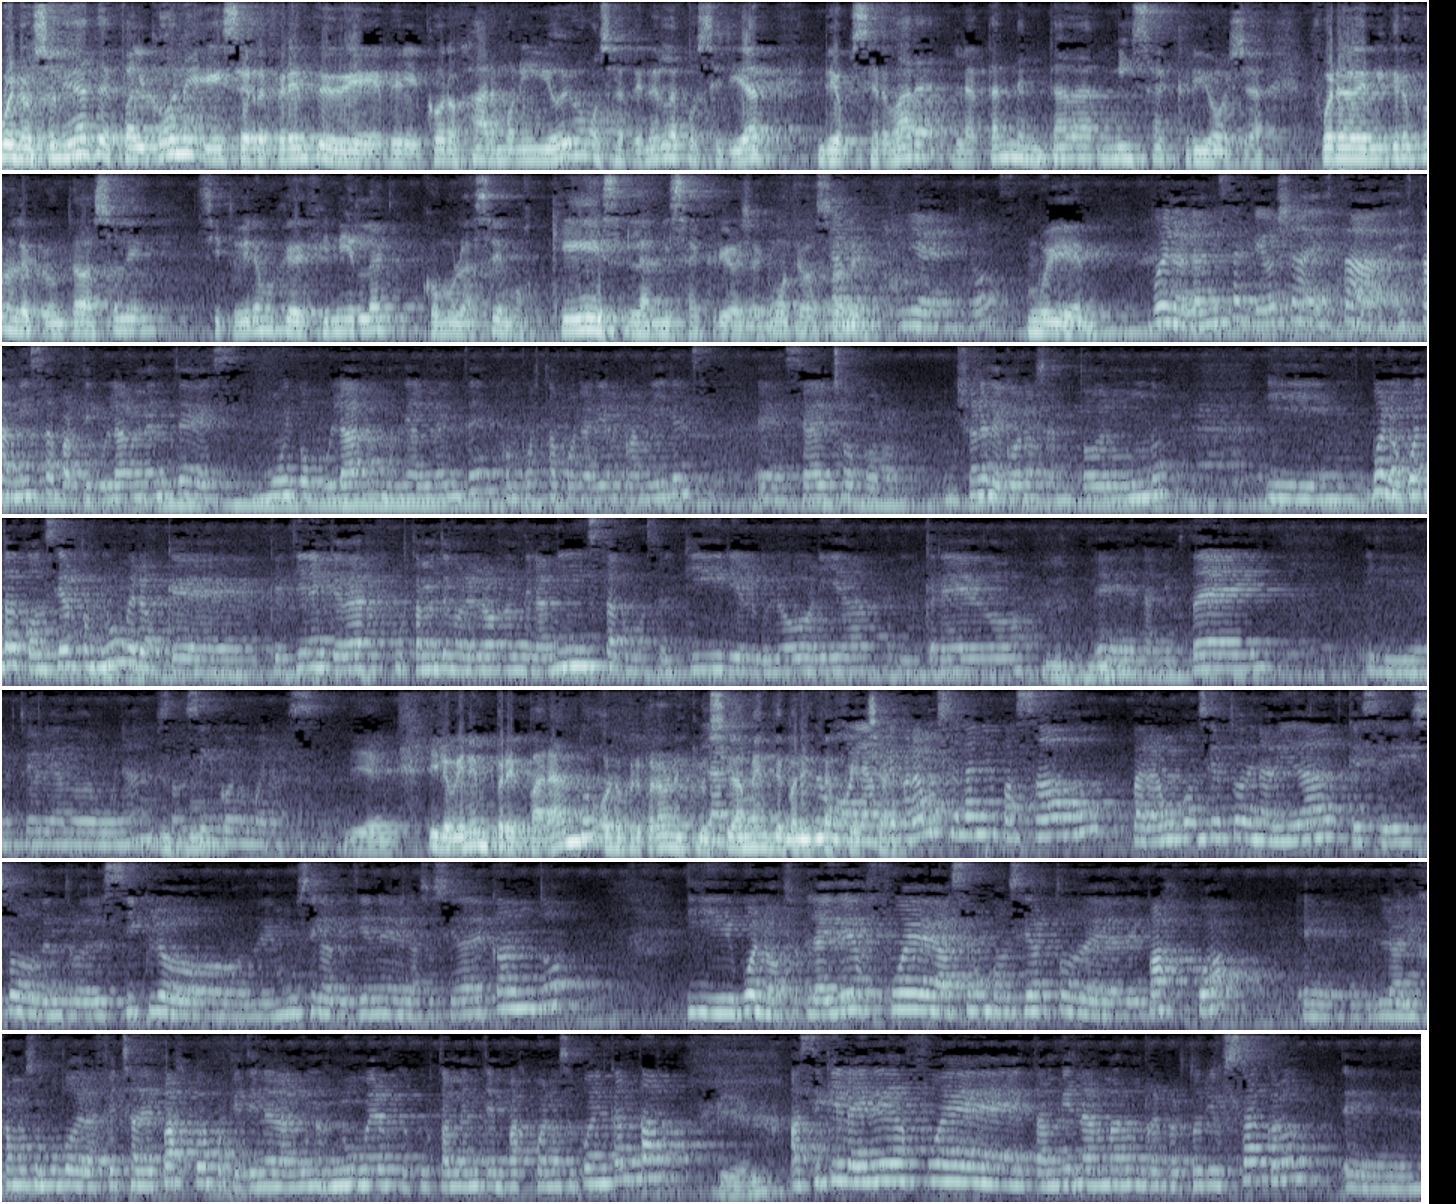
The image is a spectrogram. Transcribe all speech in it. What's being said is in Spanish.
Bueno, Soledad Falcone es el referente del coro Harmony y hoy vamos a tener la posibilidad de observar la tan mentada misa criolla. Fuera del micrófono le preguntaba a Sole si tuviéramos que definirla, ¿cómo lo hacemos? ¿Qué es la misa criolla? ¿Cómo te va, Sole? Bien, ¿vos? Muy bien. Bueno, la misa criolla, esta, esta misa particularmente es muy popular mundialmente, compuesta por Ariel Ramírez, eh, se ha hecho por millones de coros en todo el mundo. Y bueno, cuenta con ciertos números que, que, tienen que ver justamente con el orden de la misa, como es el Kiri, el Gloria, el Credo, eh, la New Day, y me estoy olvidando de una, son cinco números. Bien, ¿y lo vienen preparando o lo prepararon exclusivamente para esta fecha? No, la preparamos el año pasado para un concierto de Navidad que se hizo dentro del ciclo de música que tiene la Sociedad de Canto. Y bueno, la idea fue hacer un concierto de, de Pascua eh, lo alejamos un poco de la fecha de Pascua porque tienen algunos números que justamente en Pascua no se pueden cantar. Así que la idea fue también armar un repertorio sacro eh,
